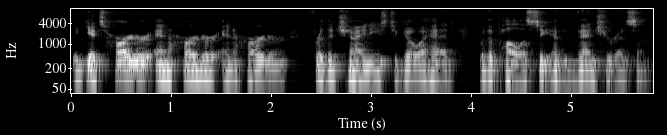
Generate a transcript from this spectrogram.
it gets harder and harder and harder for the Chinese to go ahead with a policy of adventurism.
